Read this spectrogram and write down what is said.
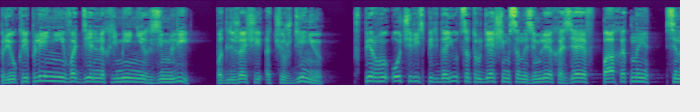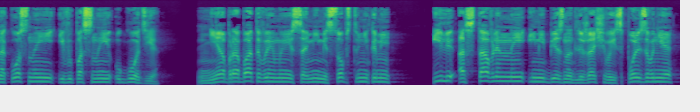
при укреплении в отдельных имениях земли, подлежащей отчуждению, в первую очередь передаются трудящимся на земле хозяев пахотные, сенокосные и выпасные угодья, не обрабатываемые самими собственниками или оставленные ими без надлежащего использования –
